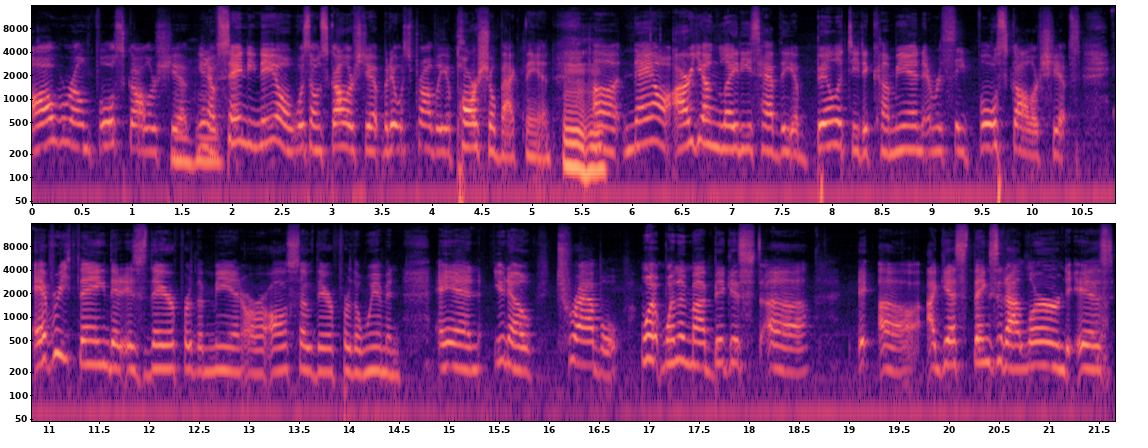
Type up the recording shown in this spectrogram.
all were on full scholarship. You know, Sandy Neal was on scholarship, but it was probably a partial back then. Uh, now our young ladies have the ability to come in and receive full scholarships. Everything that is there for the men are also there for the women. And you know, travel. One one of my biggest, uh, uh, I guess, things that I learned is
